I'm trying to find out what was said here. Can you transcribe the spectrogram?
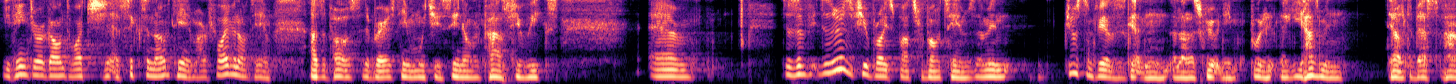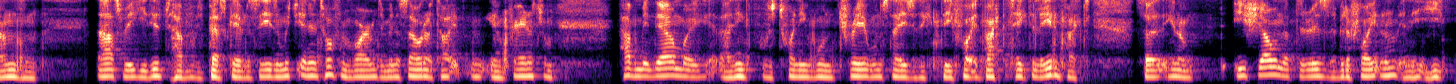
You think they were going to watch a 6 0 team or a 5 0 team as opposed to the Bears team, which you've seen over the past few weeks. Um, there's a, there is a few bright spots for both teams. I mean, Justin Fields is getting a lot of scrutiny, but it, like he hasn't been dealt the best of hands. And last week he did have his best game of the season, which in a tough environment in Minnesota, in fairness from having been down by I think it was twenty one three at one stage. They they fought back to take the lead. In fact, so you know he's shown that there is a bit of fight in him, and he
